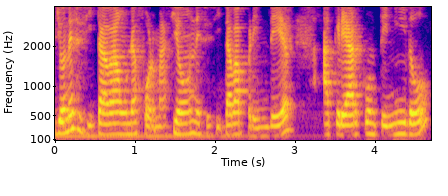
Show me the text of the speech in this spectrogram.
yo necesitaba una formación, necesitaba aprender a crear contenido,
